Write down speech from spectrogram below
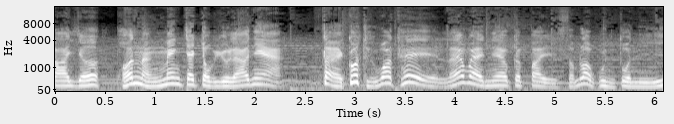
ลาเยอะ เพราะหนังแม่งจะจบอยู่แล้วเนี่ย แต่ก็ถือว่าเท่และแหวกแนวกันไปสำหรับหุ่นตัวนี้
